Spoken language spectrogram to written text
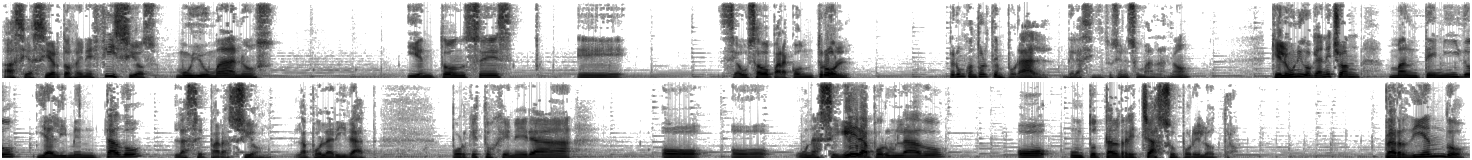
hacia ciertos beneficios muy humanos. Y entonces eh, se ha usado para control, pero un control temporal de las instituciones humanas, ¿no? que lo único que han hecho han mantenido y alimentado la separación, la polaridad, porque esto genera o, una ceguera por un lado o un total rechazo por el otro, perdiendo,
